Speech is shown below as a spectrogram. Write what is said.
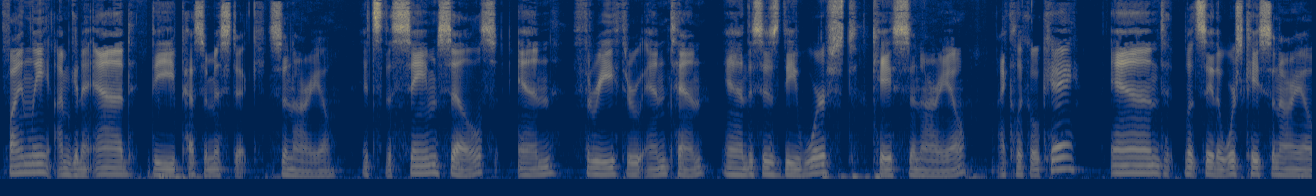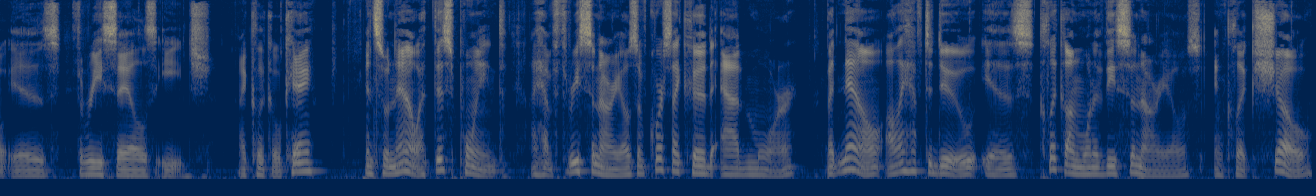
Finally, I'm going to add the pessimistic scenario. It's the same cells, N3 through N10, and this is the worst case scenario. I click OK, and let's say the worst case scenario is three sales each. I click OK, and so now at this point, I have three scenarios. Of course, I could add more, but now all I have to do is click on one of these scenarios and click Show,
